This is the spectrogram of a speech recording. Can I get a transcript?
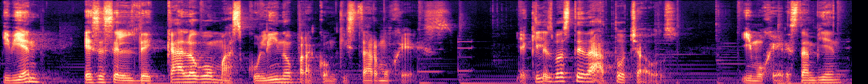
Y bien, ese es el decálogo masculino para conquistar mujeres. Y aquí les va este dato, chavos. Y mujeres también.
